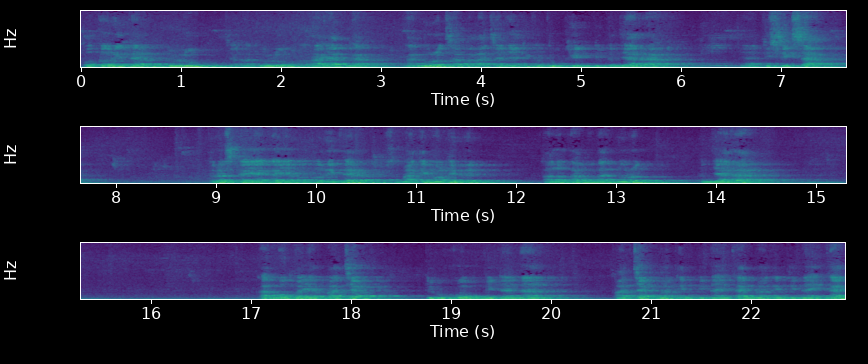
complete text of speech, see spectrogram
Otoriter dulu, jangan dulu rakyat nggak nggak nurut sama rajanya digebukin, di penjara, ya, disiksa. Terus gaya-gaya otoriter semakin modern. Kalau kamu nggak nurut, penjara. Kamu bayar pajak, dihukum pidana. Pajak makin dinaikkan, makin dinaikkan,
